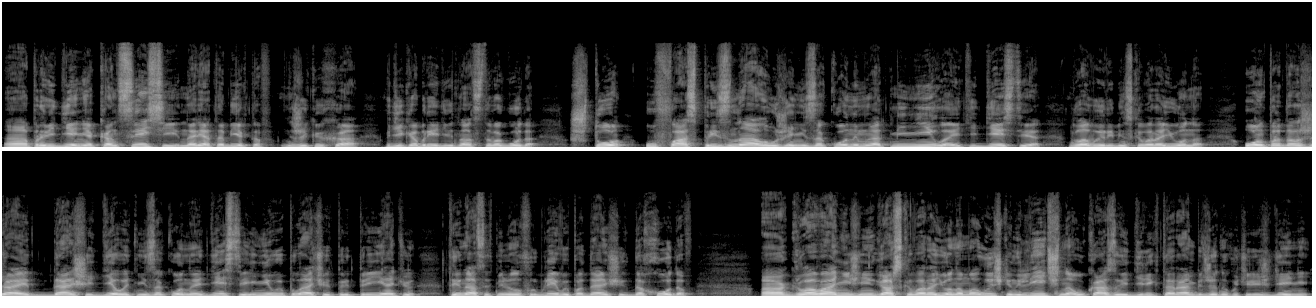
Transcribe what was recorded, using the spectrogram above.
а, проведения концессии на ряд объектов ЖКХ – в декабре 2019 года, что УФАС признала уже незаконным и отменила эти действия главы Рыбинского района. Он продолжает дальше делать незаконное действие и не выплачивает предприятию 13 миллионов рублей выпадающих доходов. А глава Нижнеингарского района Малышкин лично указывает директорам бюджетных учреждений,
